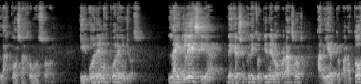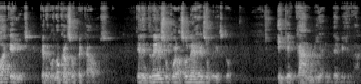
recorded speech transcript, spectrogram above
las cosas como son y oremos por ellos. La iglesia de Jesucristo tiene los brazos abiertos para todos aquellos que reconozcan sus pecados, que le entreguen sus corazones a Jesucristo y que cambien de vida.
